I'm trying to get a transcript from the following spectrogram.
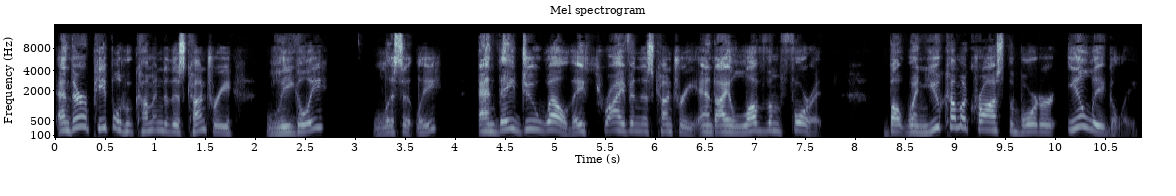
And there are people who come into this country legally licitly and they do well. They thrive in this country and I love them for it. But when you come across the border illegally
